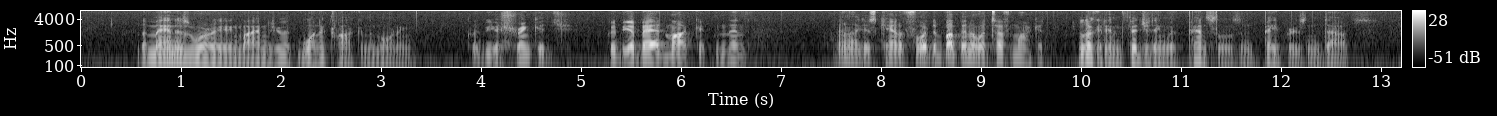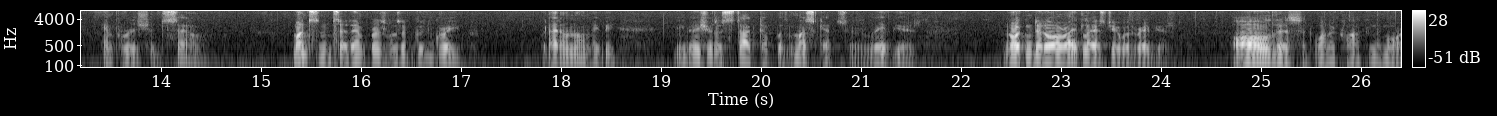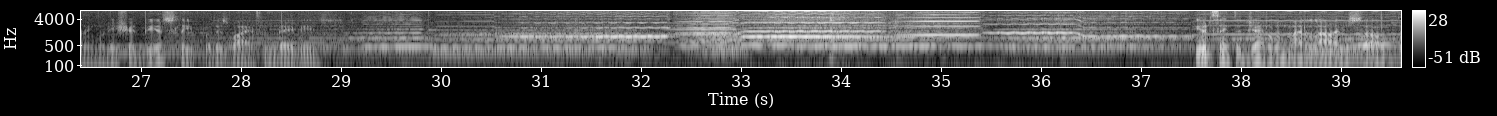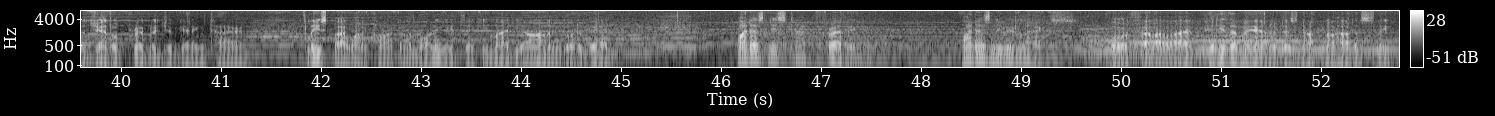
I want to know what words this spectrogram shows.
The man is worrying, mind you, at one o'clock in the morning. Could be a shrinkage. Could be a bad market. And then, well, I just can't afford to bump into a tough market. Look at him fidgeting with pencils and papers and doubts. Emperors should sell. Munson said Emperors was a good grape. But I don't know. Maybe, maybe I should have stocked up with Muscats or Ribiers. Norton did all right last year with Ribiers. All this at one o'clock in the morning when he should be asleep with his wife and babies. You'd think the gentleman might allow himself the gentle privilege of getting tired. At least by one o'clock in the morning, you'd think he might yawn and go to bed. Why doesn't he stop fretting? Why doesn't he relax? Poor fellow, I pity the man who does not know how to sleep.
